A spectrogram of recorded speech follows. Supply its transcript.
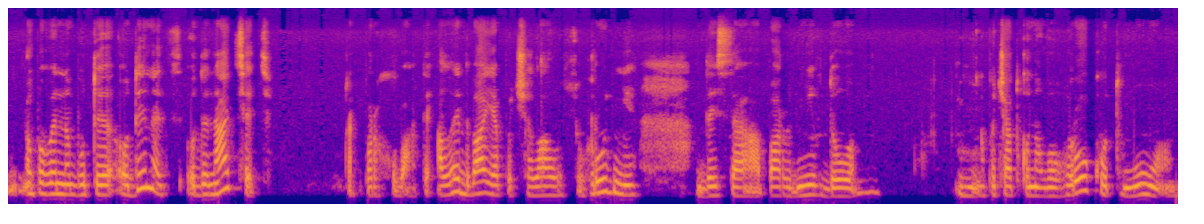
Ну, повинно бути 11, 11 так порахувати, але два я почала ось у грудні, десь за пару днів до початку нового року, тому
